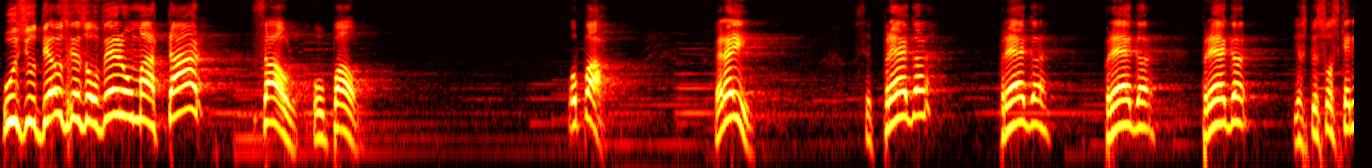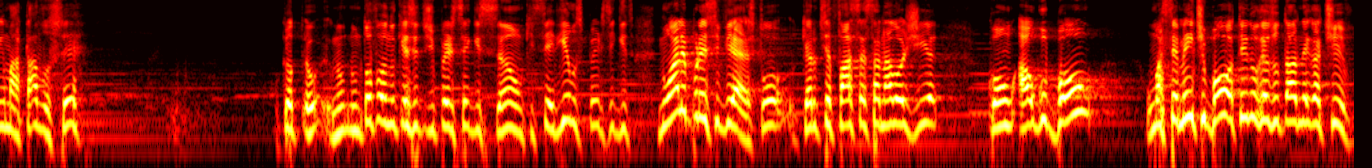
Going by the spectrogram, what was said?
os judeus resolveram matar Saulo ou Paulo. Opa, espera aí. Você prega, prega, prega, prega, e as pessoas querem matar você. Eu, eu, não estou falando no quesito de perseguição, que seríamos perseguidos. Não olhe por esse viés. Tô, quero que você faça essa analogia com algo bom, uma semente boa tendo um resultado negativo.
